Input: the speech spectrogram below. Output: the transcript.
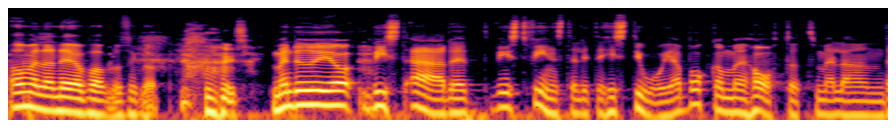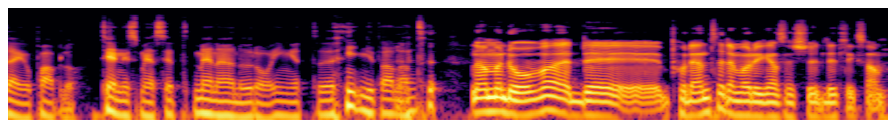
Och mellan dig och Pablo såklart. Exakt. Men du, jag, visst, är det, visst finns det lite historia bakom eh, hatet mellan dig och Pablo? Tennismässigt menar jag nu då, inget, eh, inget annat. Nej, men då var det, på den tiden var det ganska kyligt liksom.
